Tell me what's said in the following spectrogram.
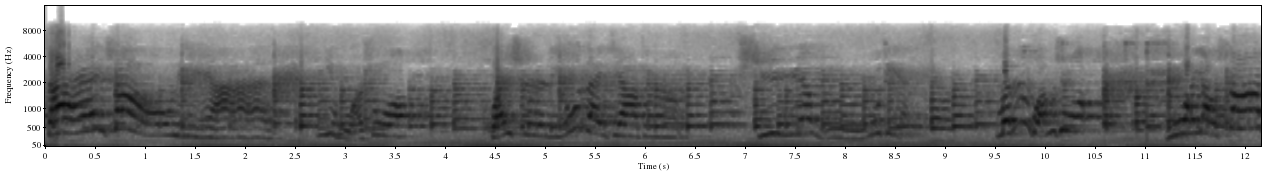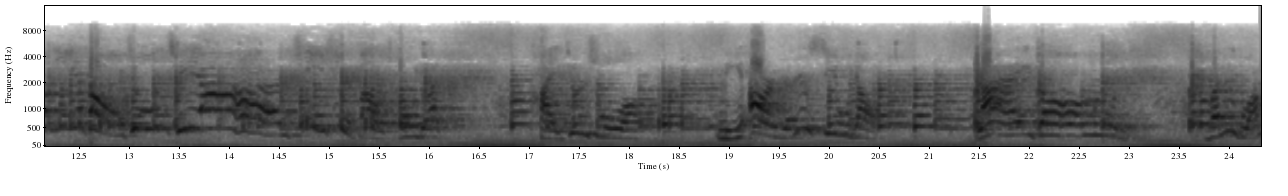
在少年。依我说，还是留在家中学武剑。文广说，我要杀敌到军前，继续报仇冤。太君说，你二人休要来争论，文广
